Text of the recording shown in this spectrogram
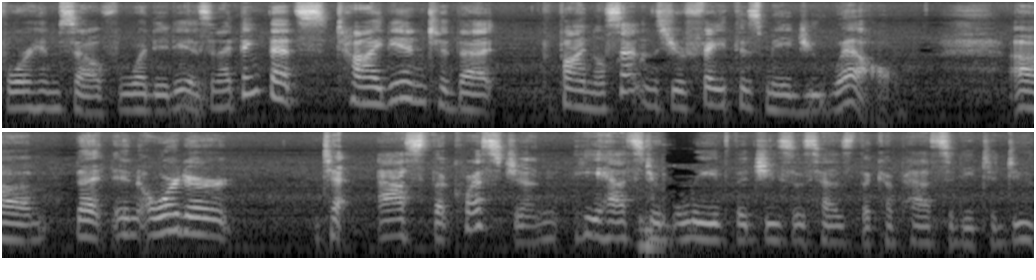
for himself what it is. And I think that's tied into that final sentence your faith has made you well. Um, that in order to ask the question, he has to believe that Jesus has the capacity to do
